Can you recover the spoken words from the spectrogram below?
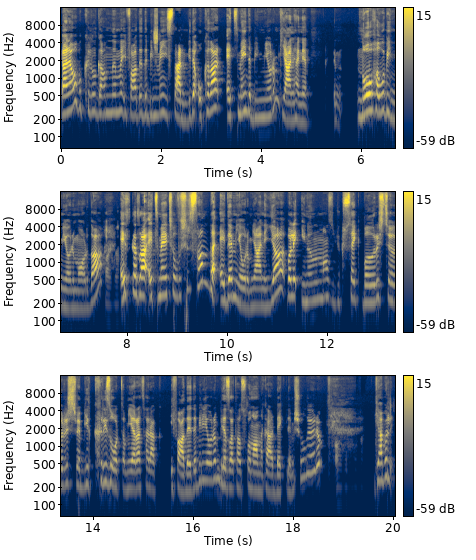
Yani, ama bu kırılganlığımı ifade edebilmeyi isterdim. Bir de o kadar etmeyi de bilmiyorum ki, yani, hani, ımm, know how'u bilmiyorum orada. Aynen. Eskaza etmeye çalışırsam da edemiyorum. Yani, ya böyle inanılmaz yüksek bağırış çağırış ve bir kriz ortamı yaratarak ifade edebiliyorum. Bir de zaten son ana kadar beklemiş oluyorum. Aynen. Ya, böyle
